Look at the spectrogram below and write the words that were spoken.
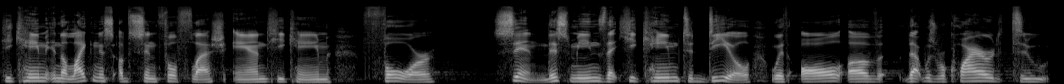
he came in the likeness of sinful flesh and he came for sin. This means that he came to deal with all of that was required to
